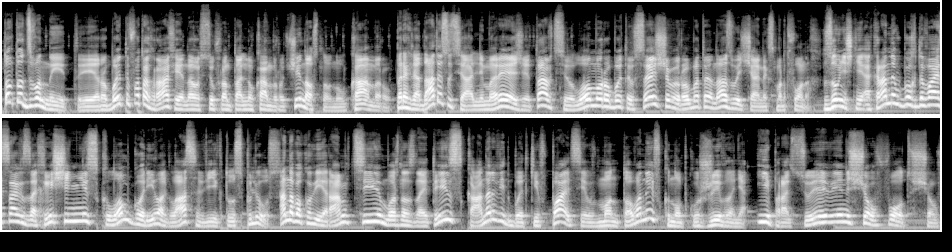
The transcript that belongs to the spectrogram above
Тобто дзвонити, робити фотографії на ось цю фронтальну камеру чи на основну камеру, переглядати соціальні мережі та в цілому робити все, що ви робите на звичайних смартфонах. Зовнішні екрани в обох девайсах захищені склом Gorilla Glass Victus Plus. А на боковій рамці можна знайти сканер відбитків пальців, вмонтований в кнопку живлення. І працює він що в Fold, що в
